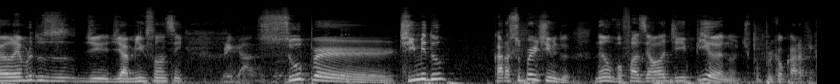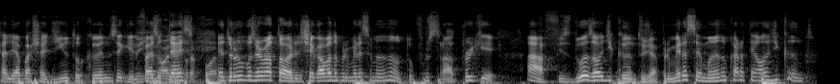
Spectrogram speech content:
eu lembro dos, de, de amigos falando assim, Obrigado. super tímido. O cara super tímido. Não, vou fazer aula de piano. Tipo, porque o cara fica ali abaixadinho, tocando, não sei o que. Ele Nem faz o teste, entrou no conservatório. Ele chegava na primeira semana, não, tô frustrado. Por quê? Ah, fiz duas aulas de canto já. Primeira semana o cara tem aula de canto.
